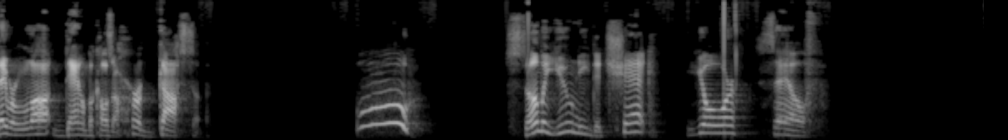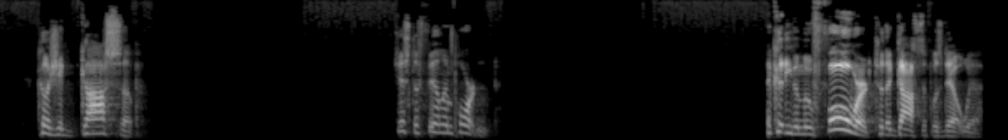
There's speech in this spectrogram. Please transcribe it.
They were locked down because of her gossip. Ooh. Some of you need to check yourself. Because you gossip just to feel important. They couldn't even move forward till the gossip was dealt with.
